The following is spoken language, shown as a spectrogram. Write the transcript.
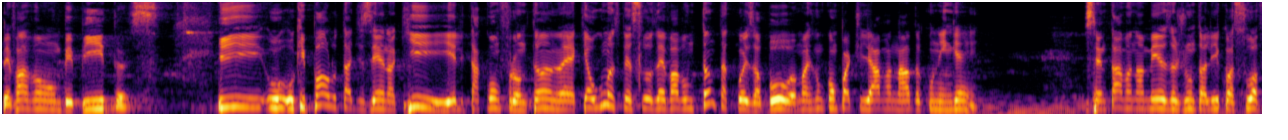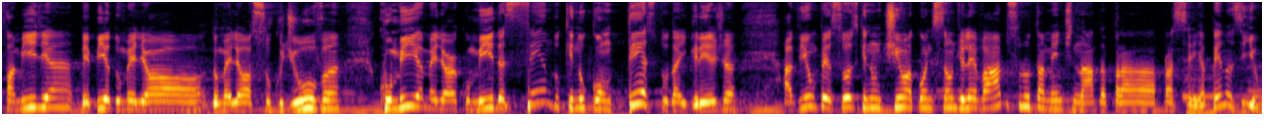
levavam bebidas. E o, o que Paulo está dizendo aqui, ele está confrontando, é que algumas pessoas levavam tanta coisa boa, mas não compartilhavam nada com ninguém sentava na mesa junto ali com a sua família, bebia do melhor, do melhor suco de uva, comia a melhor comida, sendo que no contexto da igreja haviam pessoas que não tinham a condição de levar absolutamente nada para a ceia, apenas iam.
